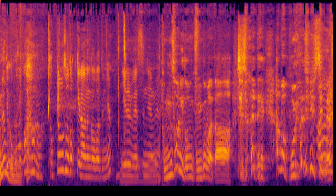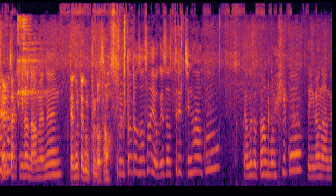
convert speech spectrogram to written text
는 뭡니까? 요거가 젖병 소독기라는 거거든요. 이를 왜 쓰냐면 동선이 너무 궁금하다. 죄송한데 한번 보여주실 수 있나요? 살짝 일어나면은 떼굴떼굴 굴러서. 불 떨어져서 여기서 스트레칭하고 여기서 또 한 번 피고 또 일어나는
